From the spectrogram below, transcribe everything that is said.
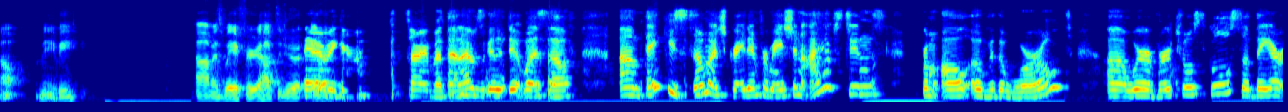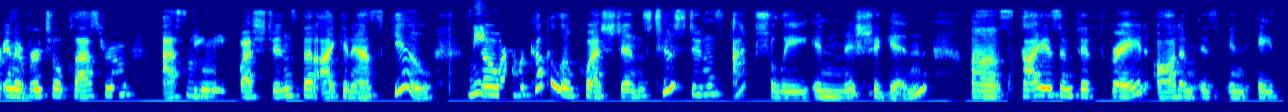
Oh, maybe. Um, Ms. for you have to do it. There, there we go. Sorry about that. I was going to do it myself. Um, thank you so much. Great information. I have students from all over the world. Uh, we're a virtual school, so they are in a virtual classroom asking mm-hmm. me questions that I can ask you. Neat. So I have a couple of questions. Two students actually in Michigan. Uh, Sky is in fifth grade, Autumn is in eighth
